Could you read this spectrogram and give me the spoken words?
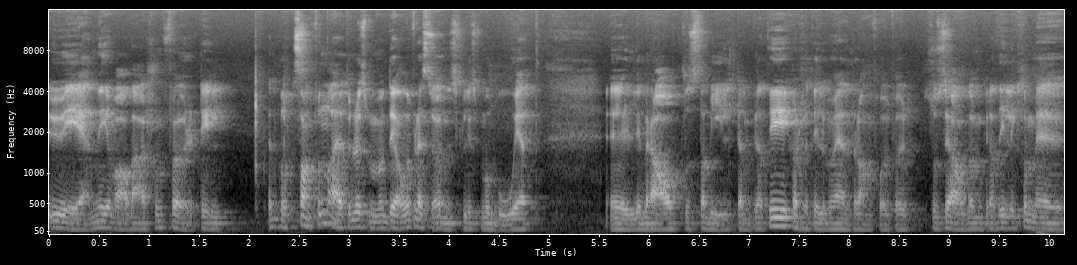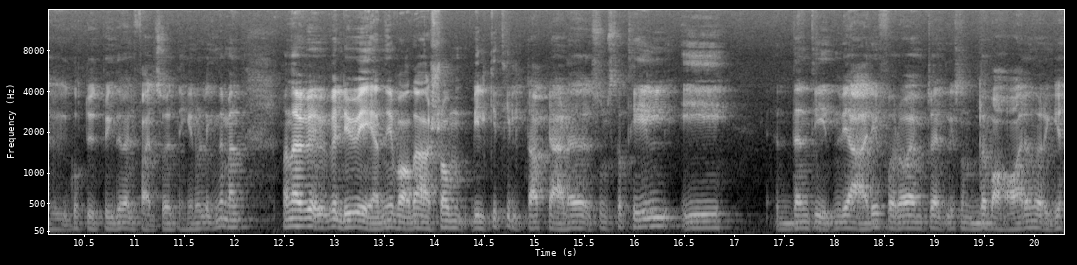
uenig i hva det er som fører til et godt samfunn. Jeg tror liksom De aller fleste ønsker liksom å bo i et Eh, liberalt og stabilt demokrati. Kanskje til og med en eller annen form for sosialdemokrati liksom, med godt utbygde velferdsordninger og lignende. Men man er veldig uenig i hva det er som, hvilke tiltak er det som skal til i den tiden vi er i for å eventuelt liksom, bevare Norge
